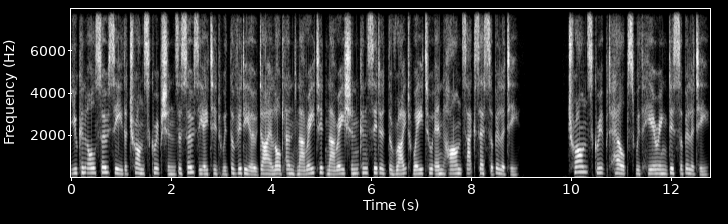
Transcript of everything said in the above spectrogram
you can also see the transcriptions associated with the video dialogue and narrated narration considered the right way to enhance accessibility. Transcript helps with hearing disability,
